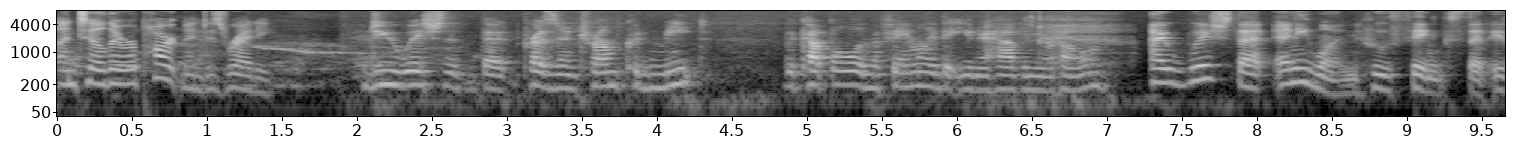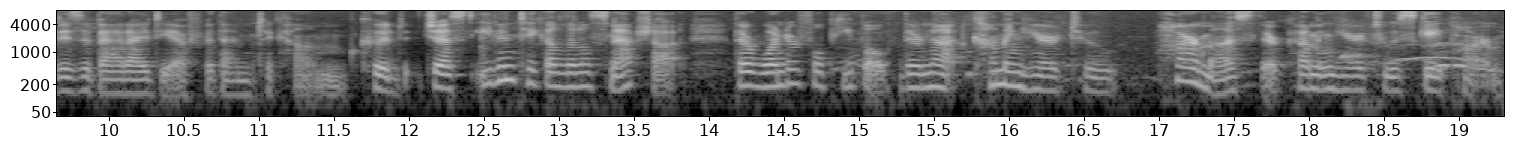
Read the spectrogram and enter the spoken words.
until their apartment is ready. Do you wish that, that President Trump could meet the couple and the family that you have in your home? I wish that anyone who thinks that it is a bad idea for them to come could just even take a little snapshot. They're wonderful people. They're not coming here to harm us, they're coming here to escape harm.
